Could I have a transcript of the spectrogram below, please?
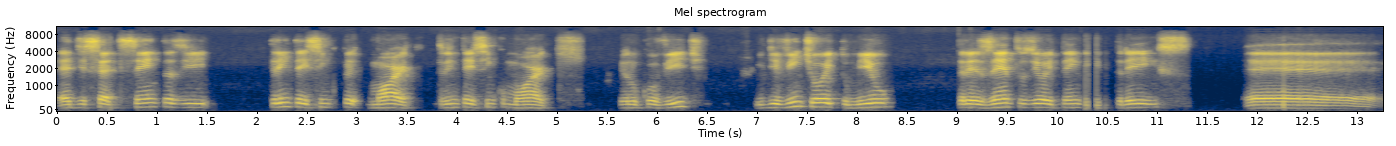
é de 735 mortes, 35 mortos pelo Covid e de 28.383 é,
